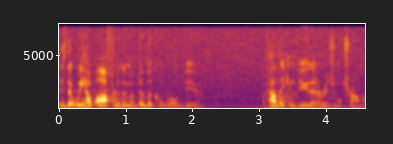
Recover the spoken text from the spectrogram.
is that we help offer to them a biblical worldview of how they can view that original trauma.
